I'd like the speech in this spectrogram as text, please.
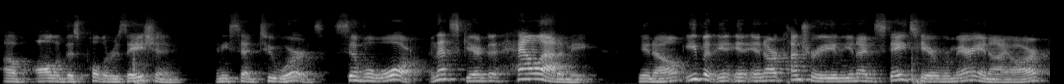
of all of this polarization? And he said two words civil war. And that scared the hell out of me. You know, even in, in our country, in the United States here, where Mary and I are,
